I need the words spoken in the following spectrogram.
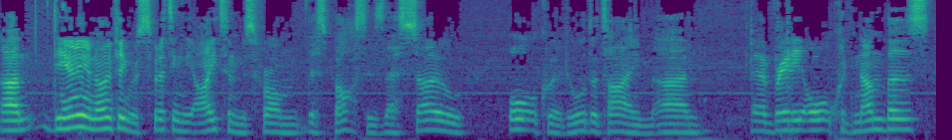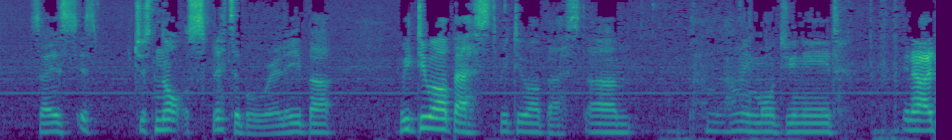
Um, the only annoying thing with splitting the items from this boss is they're so awkward all the time. Um, they're really awkward numbers, so it's it's just not splittable really. But we do our best. We do our best. Um, how many more do you need? You know, I,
